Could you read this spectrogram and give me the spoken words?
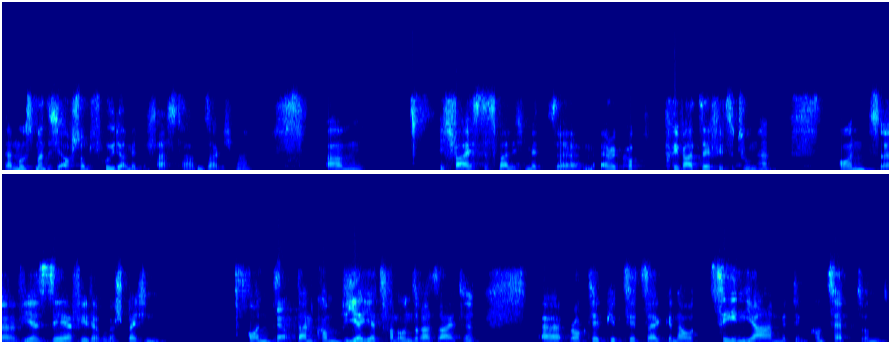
dann muss man sich auch schon früh damit befasst haben, sage ich mal. Ähm, ich weiß das, weil ich mit ähm, Eric Kopp privat sehr viel zu tun habe und äh, wir sehr viel darüber sprechen. Und ja. dann kommen wir jetzt von unserer Seite. Äh, Rocktape gibt's jetzt seit genau zehn Jahren mit dem Konzept und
